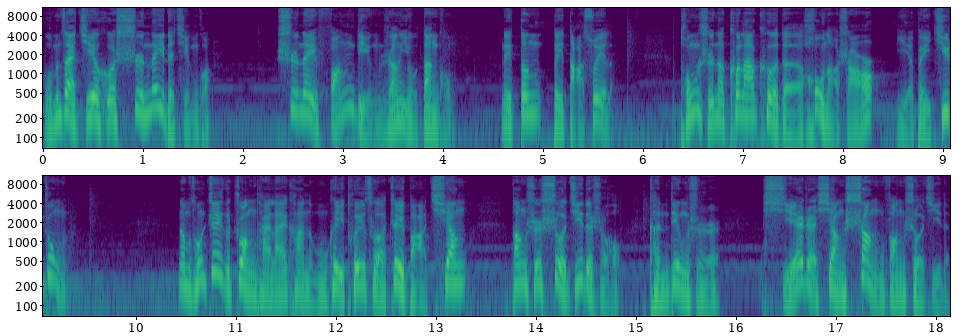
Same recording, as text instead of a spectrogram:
我们再结合室内的情况，室内房顶上有弹孔，那灯被打碎了，同时呢，克拉克的后脑勺也被击中了。那么从这个状态来看呢，我们可以推测，这把枪当时射击的时候肯定是斜着向上方射击的。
